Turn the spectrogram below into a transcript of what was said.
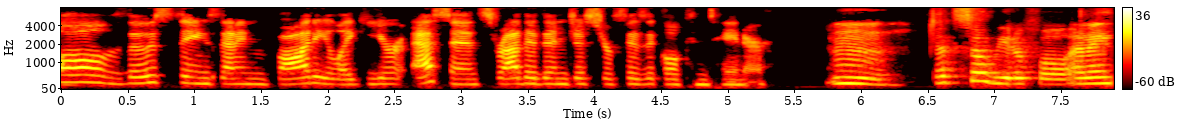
all of those things that embody like your essence rather than just your physical container. Mm, that's so beautiful. And I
